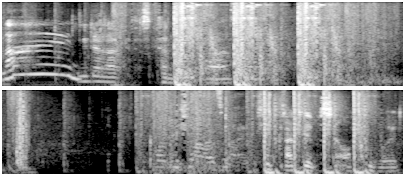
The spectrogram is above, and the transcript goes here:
Nein, wieder Das kann nicht wahr sein. Kann nicht wahr sein. Ich habe gerade hier ein bisschen aufgeholt.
